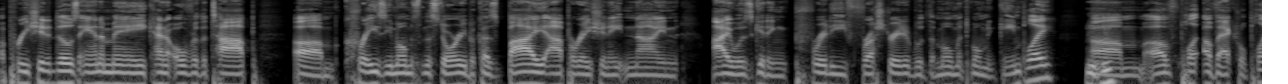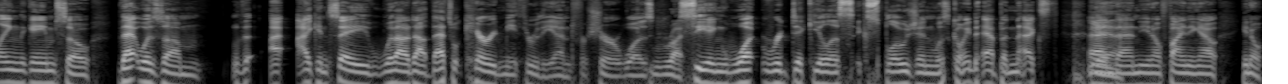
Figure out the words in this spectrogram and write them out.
appreciated those anime kind of over the top, um, crazy moments in the story because by Operation Eight and Nine, I was getting pretty frustrated with the moment to moment gameplay Mhm. um, of pl- of actual playing the game. So that was um, th- I I can say without a doubt that's what carried me through the end for sure was Right. seeing what ridiculous explosion was going to happen next, and Yeah. then you know finding out you know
